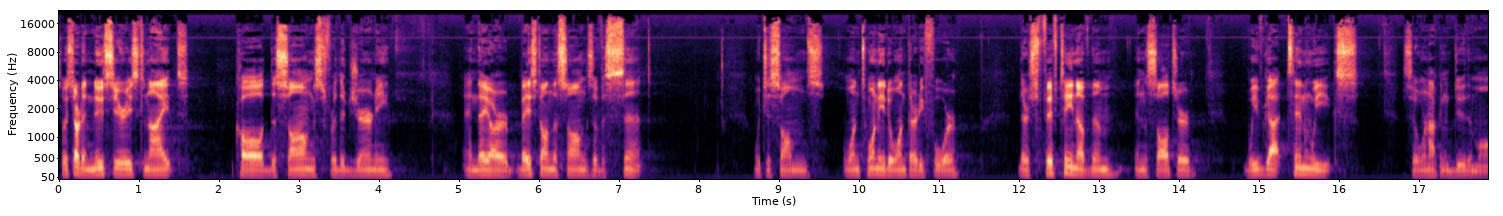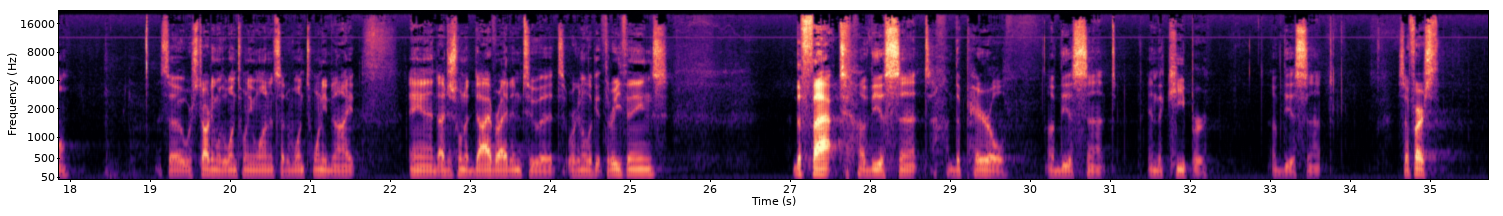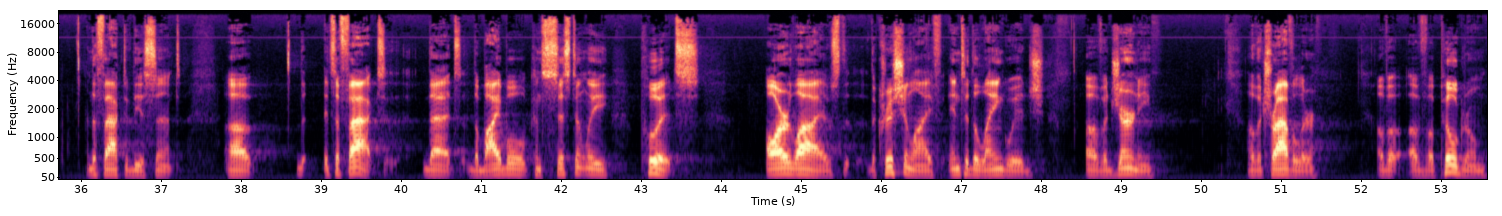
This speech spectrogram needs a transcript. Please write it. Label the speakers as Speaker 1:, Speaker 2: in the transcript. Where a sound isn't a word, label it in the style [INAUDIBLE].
Speaker 1: So, we start a new series tonight called The Songs for the Journey, and they are based on the songs of ascent, which is Psalms 120 to 134. There's 15 of them in the Psalter. We've got 10 weeks, so we're not going to do them all. So, we're starting with 121 instead of 120 tonight, and I just want to dive right into it. We're going to look at three things the fact of the ascent, the peril of the ascent and the keeper of the ascent. So, first, the fact of the ascent. Uh, it's a fact that the Bible consistently puts our lives, the, Christian life, into the language of a journey, of a traveler, of a, of a pilgrim.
